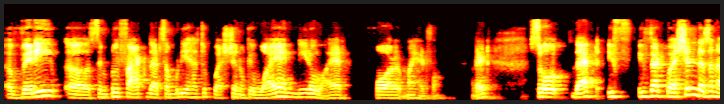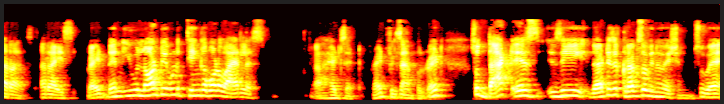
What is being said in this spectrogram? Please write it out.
a very uh, simple fact that somebody has to question, okay, why I need a wire for my headphone, right? So that if if that question doesn't arise arise right then you will not be able to think about a wireless uh, headset right for example right? So that is is the that is a crux of innovation. So where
